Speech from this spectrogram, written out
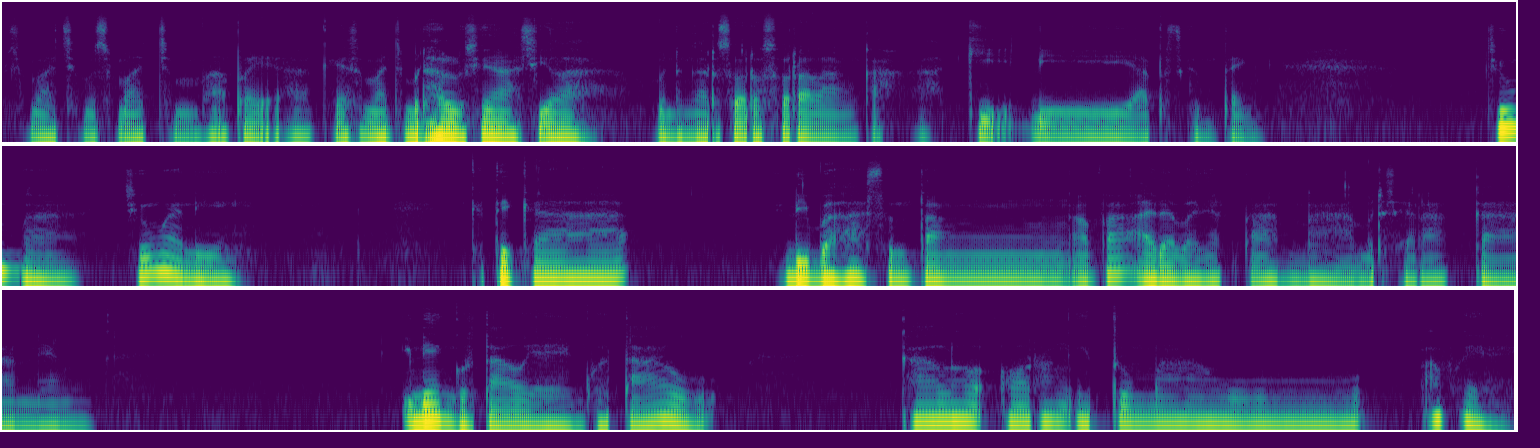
semacam semacam apa ya kayak semacam berhalusinasi lah mendengar suara-suara langkah kaki di atas genteng. Cuma cuma nih ketika dibahas tentang apa ada banyak tanah berserakan yang ini yang gue tahu ya yang gue tahu. Kalau orang itu mau apa ya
